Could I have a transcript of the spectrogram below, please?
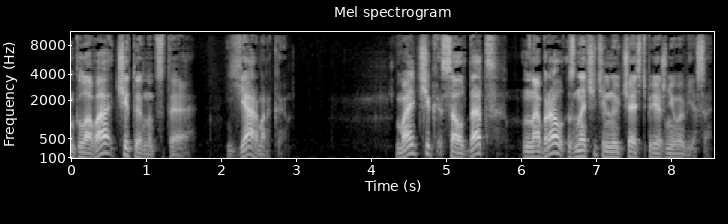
Глава 14. Ярмарка. Мальчик-солдат набрал значительную часть прежнего веса.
